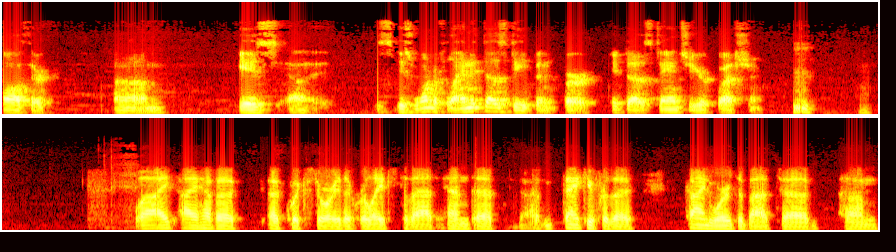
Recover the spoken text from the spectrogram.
author, um, is, uh, is, is wonderful, and it does deepen. Burt, it does. To answer your question. Mm. Well, I, I have a, a quick story that relates to that. And uh, um, thank you for the kind words about uh, um,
